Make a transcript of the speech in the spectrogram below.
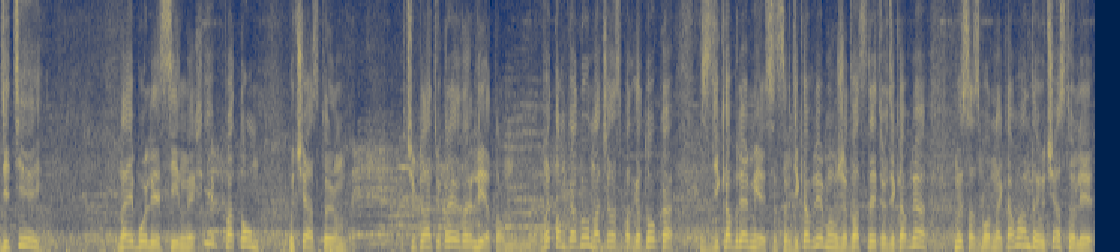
детей наиболее сильных и потом участвуем в чемпионате Украины летом. В этом году началась подготовка с декабря месяца. В декабре мы уже 23 декабря мы со сборной командой участвовали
